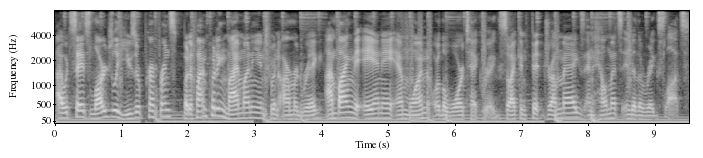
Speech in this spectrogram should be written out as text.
I would say it's largely user preference, but if I'm putting my money into an armored rig, I'm buying the ANA M1 or the Wartech rig so I can fit drum mags and helmets into the rig slots.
